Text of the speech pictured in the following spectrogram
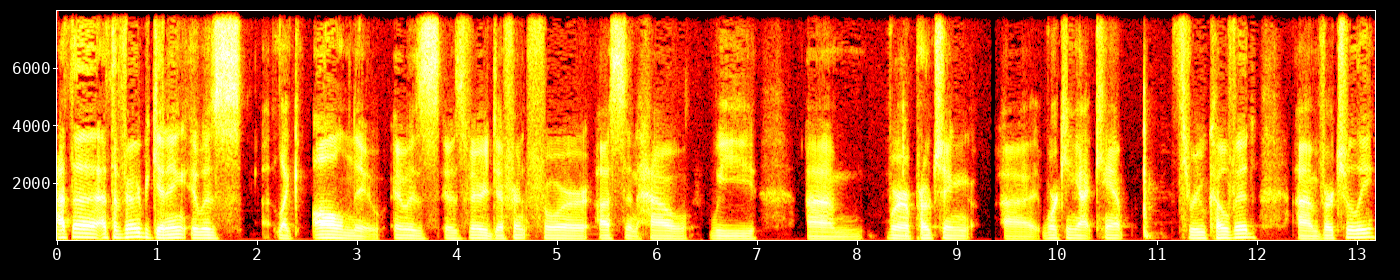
At the at the very beginning, it was like all new. It was it was very different for us and how we um, were approaching uh, working at camp through COVID um, virtually,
